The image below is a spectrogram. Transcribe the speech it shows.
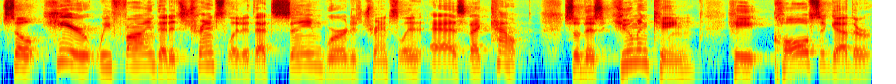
So here we find that it's translated, that same word is translated as an account. So this human king, he calls together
